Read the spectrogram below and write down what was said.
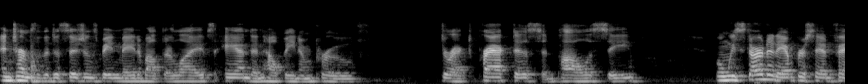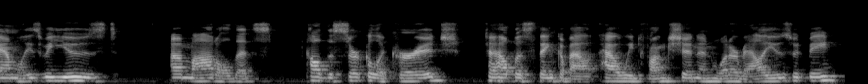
in terms of the decisions being made about their lives and in helping improve direct practice and policy. When we started Ampersand Families, we used a model that's called the Circle of Courage to help us think about how we'd function and what our values would be.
